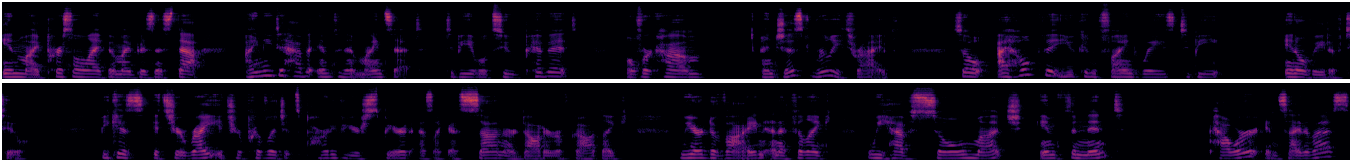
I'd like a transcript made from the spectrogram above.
in my personal life and my business that I need to have an infinite mindset to be able to pivot, overcome, and just really thrive. So I hope that you can find ways to be innovative too. Because it's your right, it's your privilege, it's part of your spirit as like a son or daughter of God. Like we are divine, and I feel like we have so much infinite power inside of us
